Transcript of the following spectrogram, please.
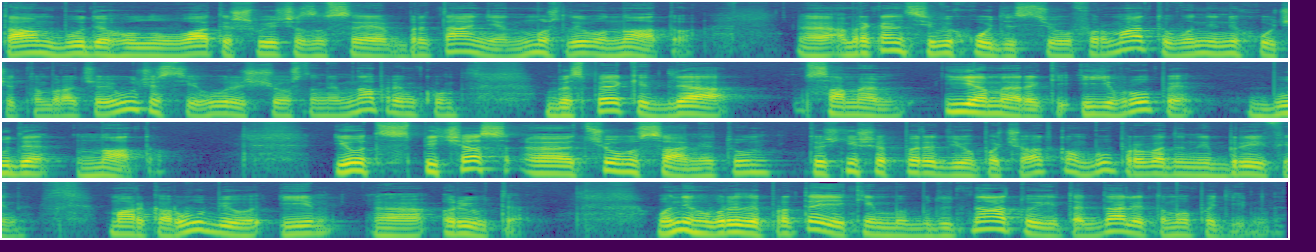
Там буде головувати швидше за все Британія, ну, можливо, НАТО. Е, Американці виходять з цього формату, вони не хочуть там брати участі і говорять, що основним напрямком безпеки для саме і Америки, і Європи буде НАТО. І от під час е, цього саміту, точніше перед його початком, був проведений брифінг Марка Рубіо і е, Рюте. Вони говорили про те, якими будуть НАТО і так далі, тому подібне.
